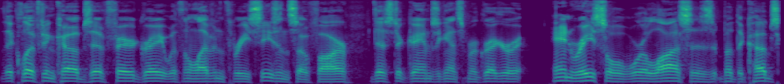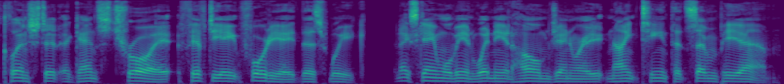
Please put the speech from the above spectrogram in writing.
The Clifton Cubs have fared great with an 11 3 season so far. District games against McGregor and Riesel were losses, but the Cubs clinched it against Troy 58 48 this week. The next game will be in Whitney at home January 19th at 7 p.m.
